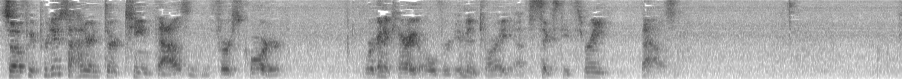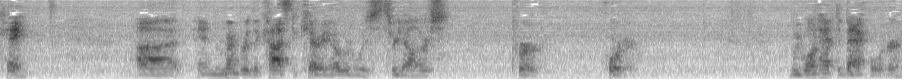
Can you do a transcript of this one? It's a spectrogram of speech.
So if we produce 113,000 in the first quarter, we're going to carry over inventory of 63,000. Okay? Uh, and remember the cost to carry over was $3 per quarter. We won't have to back order.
